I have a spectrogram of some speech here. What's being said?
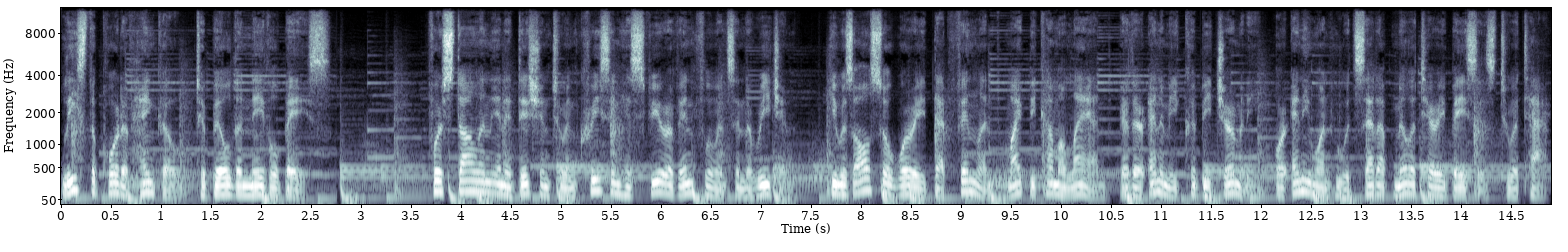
Lease the port of Hanko to build a naval base. For Stalin in addition to increasing his sphere of influence in the region, he was also worried that Finland might become a land where their enemy could be Germany or anyone who would set up military bases to attack.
